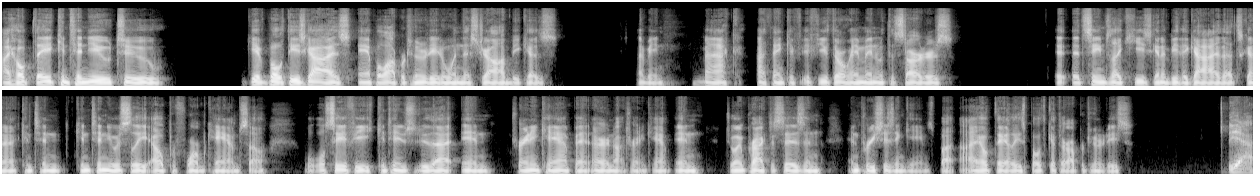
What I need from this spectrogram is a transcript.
I hope they continue to give both these guys ample opportunity to win this job because I mean Mac, I think if, if you throw him in with the starters, it, it seems like he's going to be the guy that's going to continue continuously outperform Cam. So we'll, we'll see if he continues to do that in training camp and or not training camp in joint practices and and preseason games. But I hope they at least both get their opportunities. Yeah,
